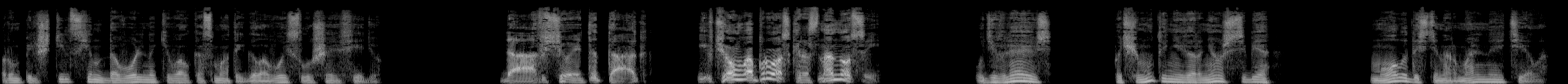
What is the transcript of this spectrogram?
Румпельштильцхен довольно кивал косматой головой, слушая Федю. «Да, все это так. И в чем вопрос, красноносый?» «Удивляюсь, почему ты не вернешь себе молодость и нормальное тело?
